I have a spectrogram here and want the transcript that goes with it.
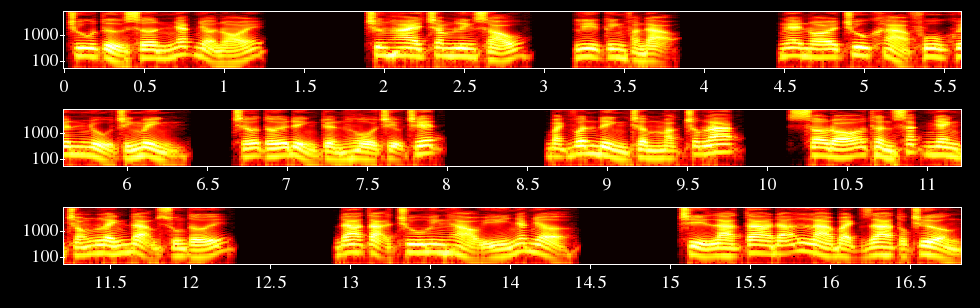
Chu Tử Sơn nhắc nhở nói. chương 206, Ly Kinh Phản Đạo. Nghe nói Chu Khả Phu khuyên nhủ chính mình, chớ tới đỉnh tuyển hồ chịu chết. Bạch Vân Đình trầm mặc chốc lát, sau đó thần sắc nhanh chóng lánh đạm xuống tới. Đa tạ Chu huynh hảo ý nhắc nhở. Chỉ là ta đã là Bạch gia tộc trưởng,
